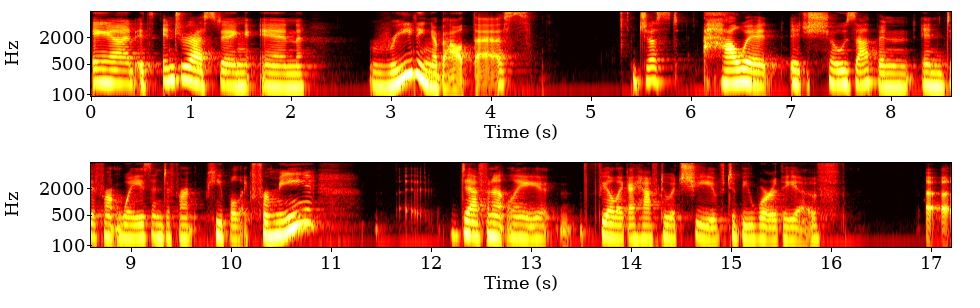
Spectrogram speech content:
And it's interesting in reading about this just how it it shows up in in different ways in different people like for me definitely feel like i have to achieve to be worthy of uh,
